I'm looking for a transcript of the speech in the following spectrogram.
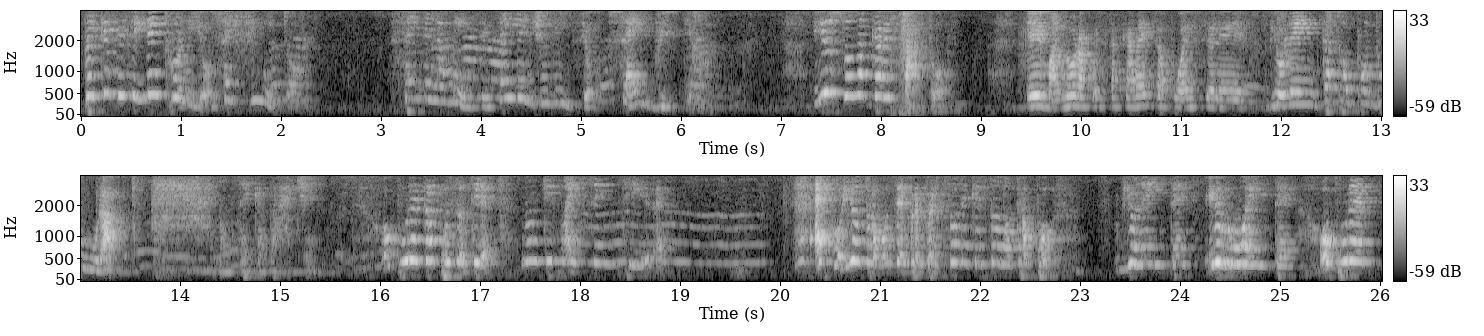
Perché se sei dentro l'io sei finito sei nella mente, sei nel giudizio, sei vittima. Io sono accarezzato. Eh, ma allora questa carezza può essere violenta, troppo dura. Ah, non sei capace. Oppure troppo sottile, non ti fai sentire. Ecco, io trovo sempre persone che sono troppo violente, irruente, oppure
